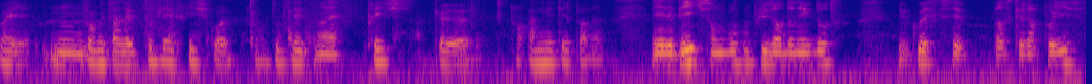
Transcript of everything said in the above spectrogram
Hmm. il faut que tu enlèves toutes les triches, quoi. Toutes les Ouais. triches que, genre, admettez pas. Il y a des pays qui sont beaucoup plus ordonnés que d'autres. Du coup, est-ce que c'est parce que leur police.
